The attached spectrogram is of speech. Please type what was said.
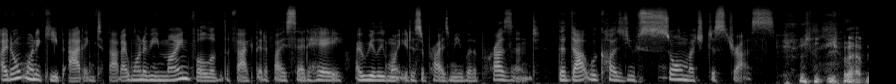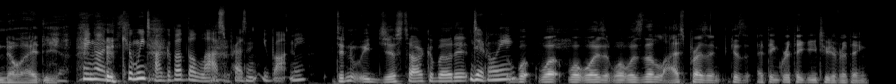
I don't want to keep adding to that. I want to be mindful of the fact that if I said, "Hey, I really want you to surprise me with a present," that that would cause you so much distress. you have no idea. Hang on, can we talk about the last present you bought me? Didn't we just talk about it? Did we? What what, what was it? What was the last present? Because I think we're thinking two different things.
